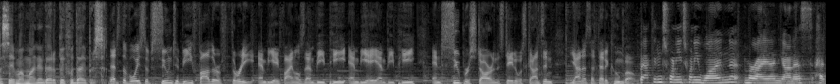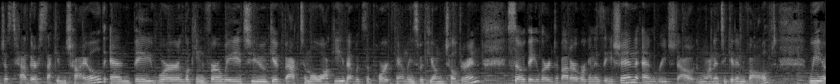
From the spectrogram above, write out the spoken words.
I save my money. I got to pay for diapers. That's the voice of soon to be father of three NBA Finals MVP, NBA MVP, and superstar in the state of Wisconsin, Giannis Antetokounmpo. Back in 2021, Mariah and Giannis had just had their second child, and they were looking for a way to give back to Milwaukee that would support families with young children. So they learned about our organization and reached out and wanted to get involved. We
